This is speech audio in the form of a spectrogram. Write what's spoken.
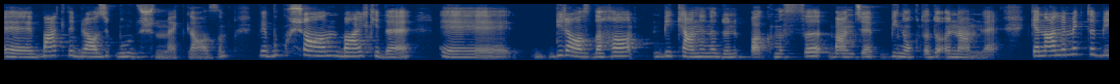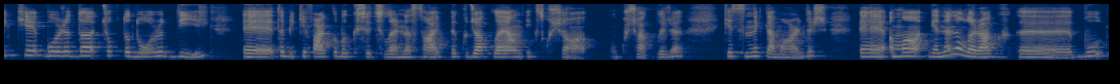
Eee, belki de birazcık bunu düşünmek lazım ve bu kuşağın belki de, eee, biraz daha bir kendine dönüp bakması bence bir noktada önemli. Genellemek tabii ki bu arada çok da doğru değil. Eee, tabii ki farklı bakış açılarına sahip ve kucaklayan X kuşağı kuşakları kesinlikle vardır. Eee, ama genel olarak, eee, bu,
